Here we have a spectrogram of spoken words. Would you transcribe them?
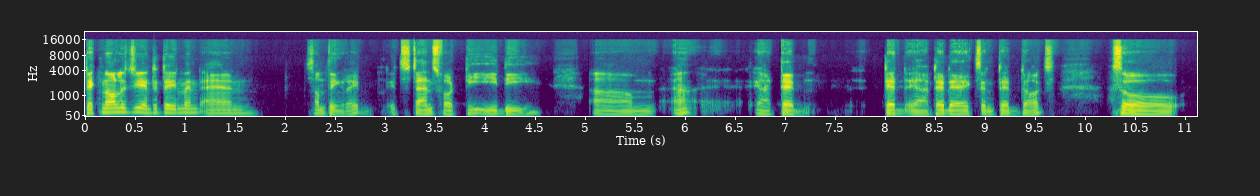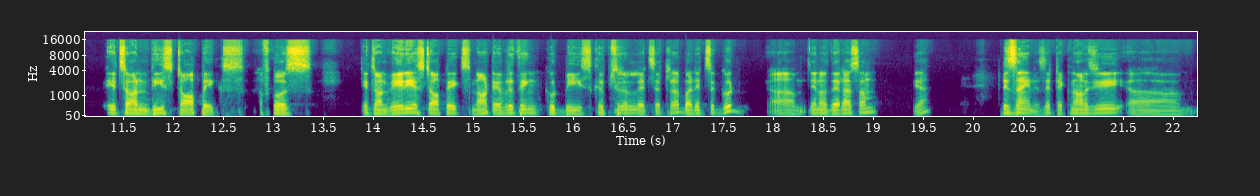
technology entertainment and something right? It stands for ted um uh, yeah ted ted yeah tedx and ted talks. So it's on these topics. Of course it's on various topics. Not everything could be scriptural etc but it's a good um, you know there are some yeah design is it? Technology um,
